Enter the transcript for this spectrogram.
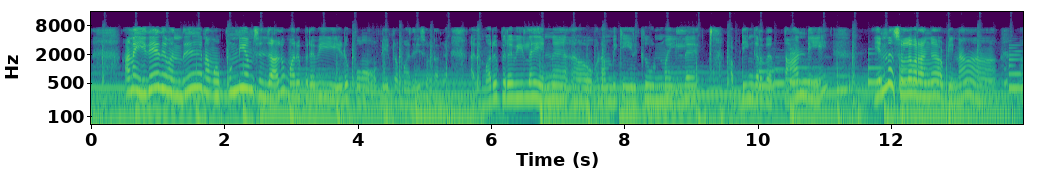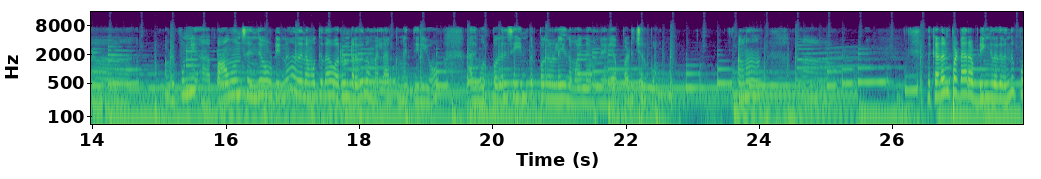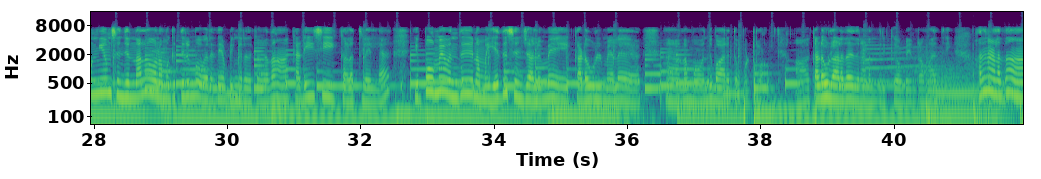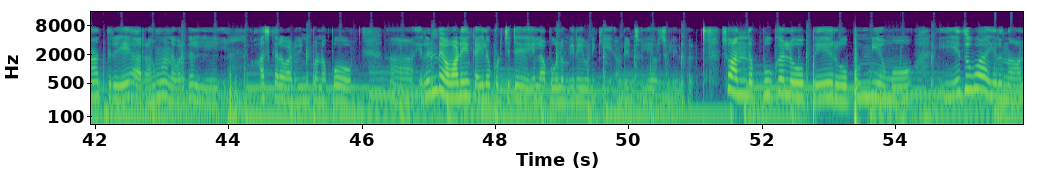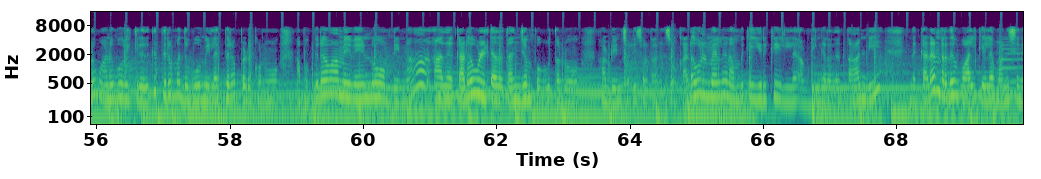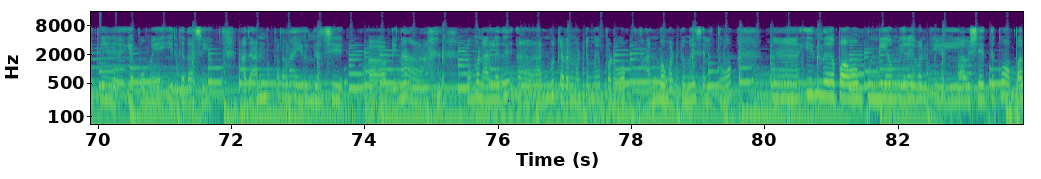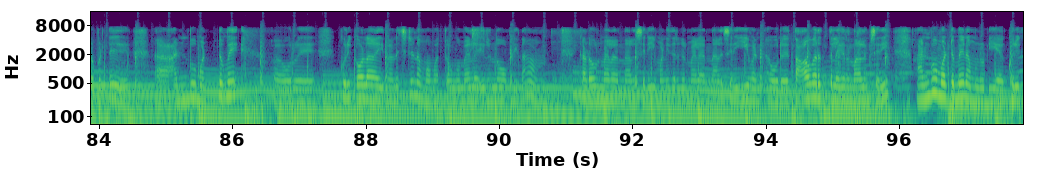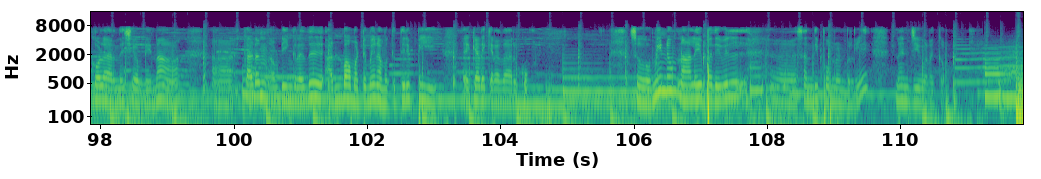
ஆனால் இதே இது வந்து நம்ம புண்ணியம் செஞ்சாலும் மறுபிறவி எடுப்போம் அப்படின்ற மாதிரி சொல்கிறாங்க அது மறுபிறவியில் என்ன நம்பிக்கை இருக்குது உண்மை இல்லை அப்படிங்கிறத தாண்டி என்ன சொல்ல வராங்க அப்படின்னா புண்ணிய பாவம் செஞ்சோம் அப்படின்னா அது நமக்கு தான் வரும்ன்றது நம்ம எல்லாருக்குமே தெரியும். அது முற்பகல் செய்யும் பிற்பகல்லையும் இந்த மாதிரி நம்ம நிறைய படிச்சிருப்போம். ஆனா இந்த கடன் பட்டார் அப்படிங்கிறது வந்து புண்ணியம் செஞ்சிருந்தாலும் நமக்கு திரும்ப வருது அப்படிங்கிறதுக்காக தான் கடைசி காலத்துல இல்லை. எப்பவுமே வந்து நம்ம எது செஞ்சாலுமே கடவுள் மேலே நம்ம வந்து பாரத்தை போட்டுடலாம் கடவுளால் கடவுளால தான் இது நடந்திருக்கு அப்படின்ற மாதிரி. அதனால தான் திரு ஏ ஆர் ரஹ்மான் அவர்கள் ஆஸ்கர் அவார்டு வின் பண்ணப்போ ரெண்டு அவார்டையும் கையில் பிடிச்சிட்டு எல்லா புகழும் இறைவனுக்கு அப்படின்னு சொல்லி அவர் சொல்லியிருப்பார். ஸோ அந்த புகழோ பேரோ எதுவா இருந்தாலும் அனுபவிக்கிறதுக்கு திரும்ப இந்த பூமியில பிறப்பெடுக்கணும். அப்போ பிறவாமை வேண்டும் அப்படின்னா அதை கடவுள்கிட்ட அதை தஞ்சம் புகுத்தணும் அப்படின்னு சொல்லி சொல்றாங்க. ஸோ கடவுள் மேல நம்பிக்கை இருக்கு இல்லை அப்படிங்கிறத தாண்டி இந்த கடன்றது வாழ்க்கையில மனுஷனுக்கு எப்பவுமே இருக்கதான் செய்யும். அது அன்பு கடனா இருந்துருச்சு அப்படின்னா ரொம்ப நல்லது. ஆஹ் அன்பு கடன் மட்டுமே படுவோம். அன்பை மட்டுமே செலுத்துவோம். ஆஹ் இந்த பாவம் புண்ணியம் இறைவன் எல்லா விஷயத்துக்கும் அப்பாற்பட்டு அன்பு மட்டுமே குறிக்கோளாக நினச்சிட்டு நம்ம மற்றவங்க மேலே இருந்தோம் அப்படின்னா கடவுள் மேலே இருந்தாலும் சரி மனிதர்கள் மேலே இருந்தாலும் சரி ஈவன் ஒரு தாவரத்தில் இருந்தாலும் சரி அன்பு மட்டுமே நம்மளுடைய குறிக்கோளாக இருந்துச்சு அப்படின்னா கடன் அப்படிங்கிறது அன்பாக மட்டுமே நமக்கு திருப்பி கிடைக்கிறதா இருக்கும். ஸோ மீண்டும் நாளைய பதிவில் சந்திப்போம் நண்பர்களே. நன்றி வணக்கம்.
